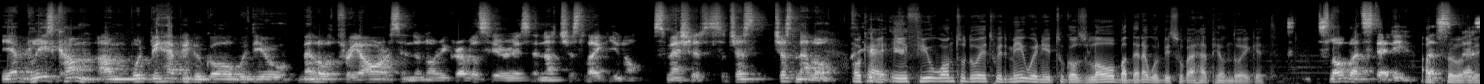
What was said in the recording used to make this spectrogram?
yeah, please come. Um, would be happy to go with you mellow three hours in the Nordic Gravel series and not just like you know smash it. So just just mellow. okay, if you want to do it with me, we need to go slow, but then I would be super happy on doing it. Slow but steady. That's Absolutely.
